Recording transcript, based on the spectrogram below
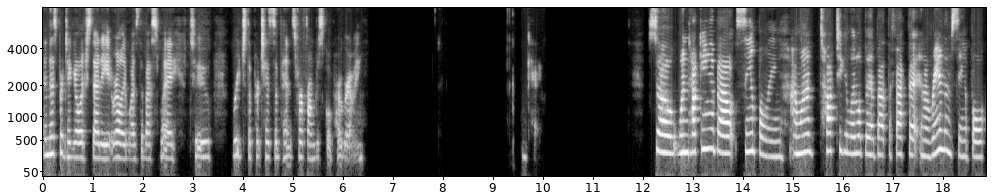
in this particular study, it really was the best way to reach the participants for farm to school programming. Okay. So when talking about sampling, I want to talk to you a little bit about the fact that in a random sample,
